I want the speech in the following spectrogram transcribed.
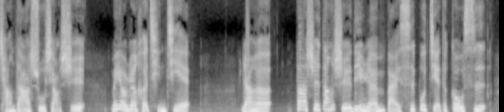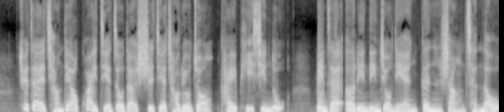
长达数小时，没有任何情节。然而，大师当时令人百思不解的构思，却在强调快节奏的世界潮流中开辟新路，并在二零零九年更上层楼。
